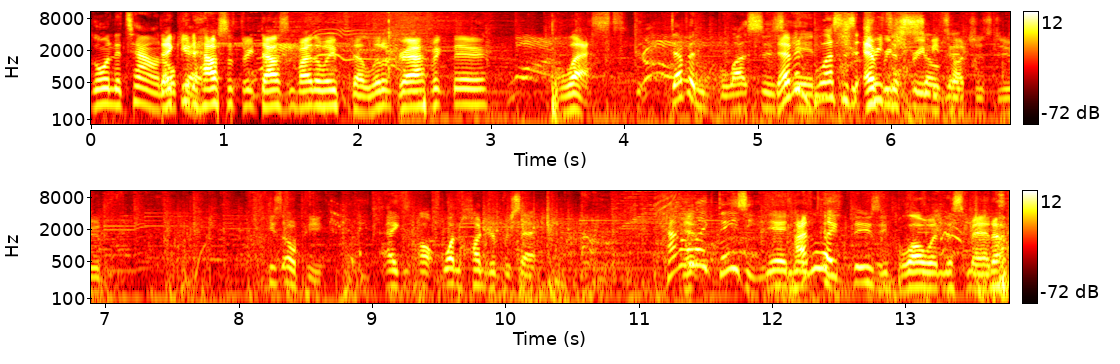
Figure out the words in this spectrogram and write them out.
Going to town. Thank you to. House of 3000, by the way, for that little graphic there. Blessed. Devin blesses. Devin blesses every stream so he touches, dude. He's OP. Oh, 100%. Kind of like Daisy. Yeah, I'd like Daisy blowing this man up.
